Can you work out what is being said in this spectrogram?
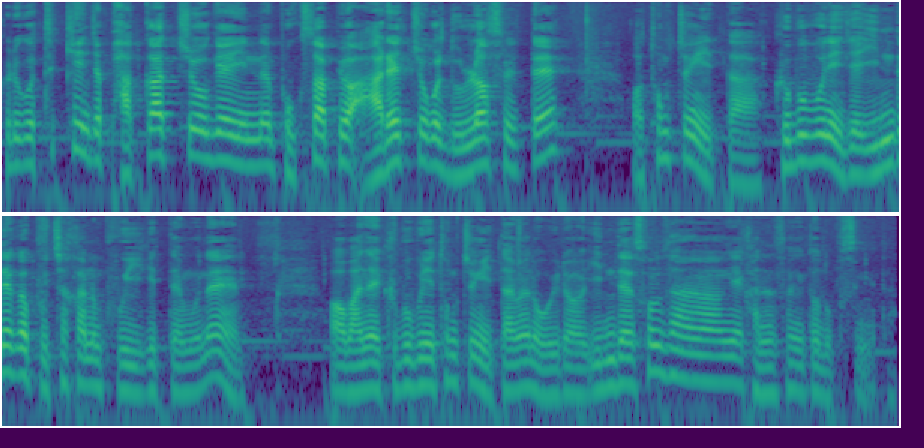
그리고 특히 이제 바깥쪽에 있는 복사뼈 아래쪽을 눌렀을 때 어, 통증이 있다. 그 부분이 이제 인대가 부착하는 부위이기 때문에 어, 만약에 그 부분이 통증이 있다면 오히려 인대 손상의 가능성이 더 높습니다.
